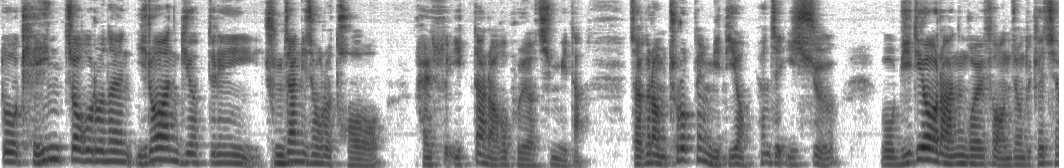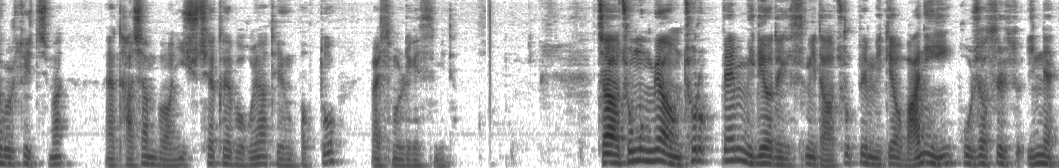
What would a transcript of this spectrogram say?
또 개인적으로는 이러한 기업들이 중장기적으로 더 갈 수 있다라고 보여집니다. 자 그럼 초록뱀 미디어 현재 이슈 뭐 미디어라는 거에서 어느 정도 캐치해 볼 수 있지만 다시 한번 이슈 체크해 보고요 대응법도 말씀 올리겠습니다. 자, 종목명 초록뱀 미디어 되겠습니다. 초록뱀 미디어 많이 보셨을 수 있는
